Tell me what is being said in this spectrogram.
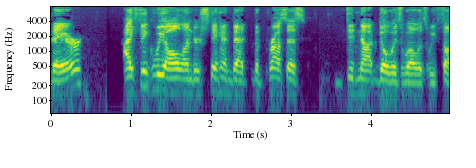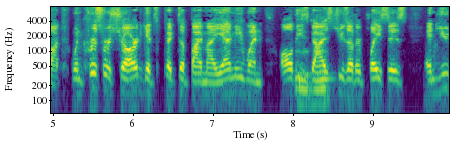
there, I think we all understand that the process did not go as well as we thought. When Kris Richard gets picked up by Miami, when all these mm-hmm. guys choose other places, and you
